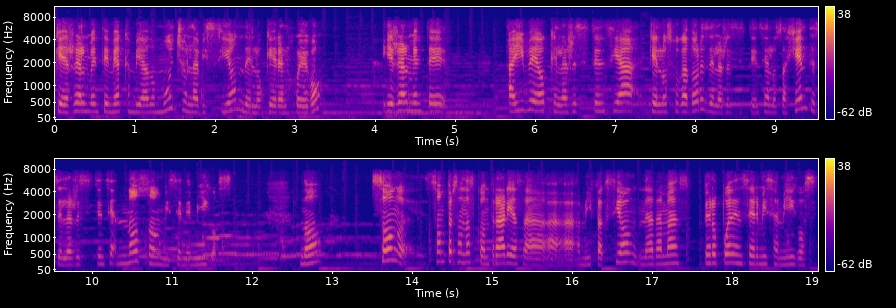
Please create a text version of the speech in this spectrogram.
que realmente me ha cambiado mucho la visión de lo que era el juego. Y realmente ahí veo que la resistencia, que los jugadores de la resistencia, los agentes de la resistencia, no son mis enemigos, ¿no? Son, son personas contrarias a, a mi facción, nada más, pero pueden ser mis amigos.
